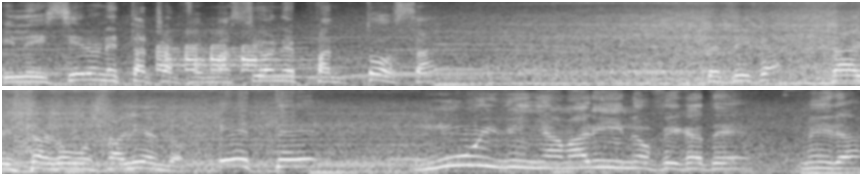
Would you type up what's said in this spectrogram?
y le hicieron esta transformación espantosa. ¿Te fijas? Claro, está como saliendo. Este, muy viñamarino, fíjate. Mira.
